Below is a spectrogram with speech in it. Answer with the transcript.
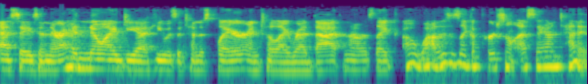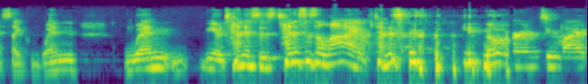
essays in there. I had no idea he was a tennis player until I read that, and I was like, "Oh wow, this is like a personal essay on tennis. Like when when you know tennis is tennis is alive. Tennis is eating over into my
